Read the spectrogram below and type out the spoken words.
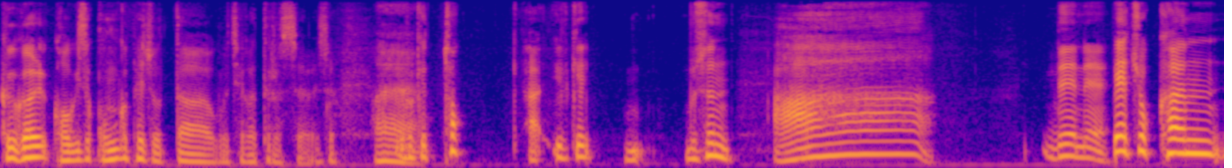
그걸 거기서 공급해 줬다고 제가 들었어요. 그래서 네. 이렇게 톡 아, 이렇게 무슨 아, 네네. 뾰족한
